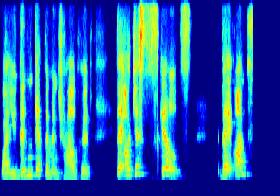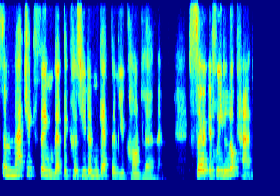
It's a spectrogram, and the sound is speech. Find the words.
While you didn't get them in childhood, they are just skills. They aren't some magic thing that because you didn't get them, you can't learn them. So if we look at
